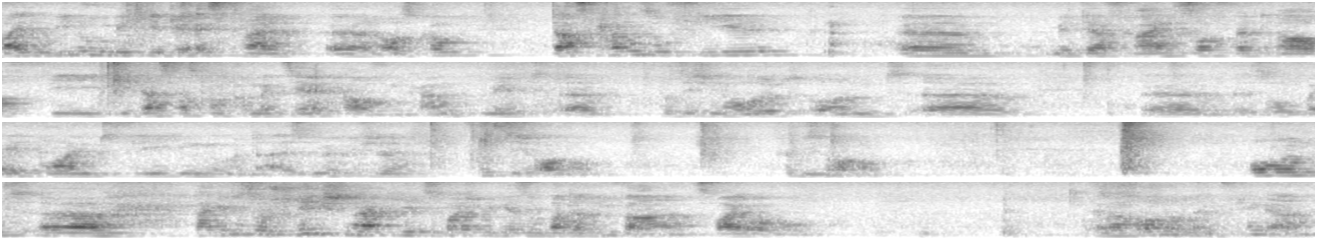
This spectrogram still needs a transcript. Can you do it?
Arduino mit GPS-Teil äh, rauskommt. Das kann so viel äh, mit der freien Software drauf, wie, wie das, was man kommerziell kaufen kann, mit äh, Position Hold und äh, äh, so Waypoint fliegen und alles mögliche, 50 Euro. 50 Euro. Und äh, da gibt es so Schnickschnack hier, zum Beispiel hier so ein Batteriewarner, 2 Euro. Man braucht noch einen Empfänger.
